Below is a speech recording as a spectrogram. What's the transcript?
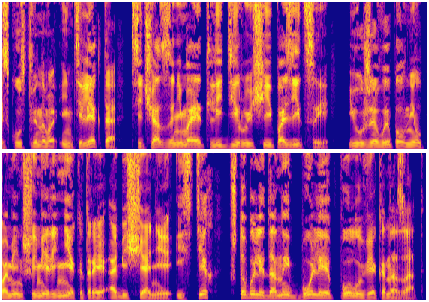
искусственного интеллекта сейчас занимает лидирующие позиции и уже выполнил по меньшей мере некоторые обещания из тех, что были даны более полувека назад.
